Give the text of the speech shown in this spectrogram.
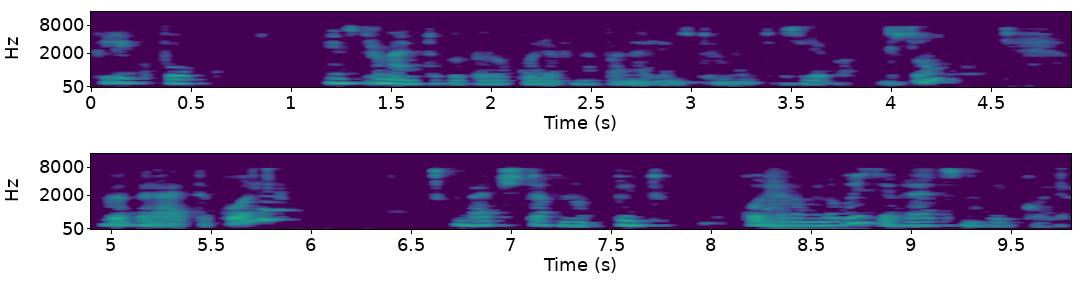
клік по інструменту виберу колір на панелі інструментів зліва внизу. Вибираєте колір, бачите, під кольором новий з'являється новий колір.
